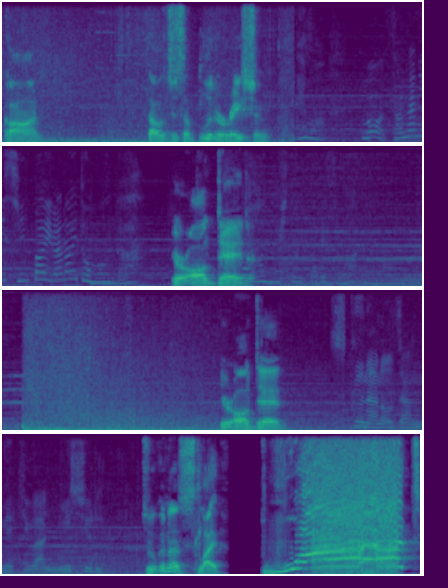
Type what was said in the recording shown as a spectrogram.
Gone. That was just obliteration. You're all dead. You're all dead. Sukuna slide. What?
